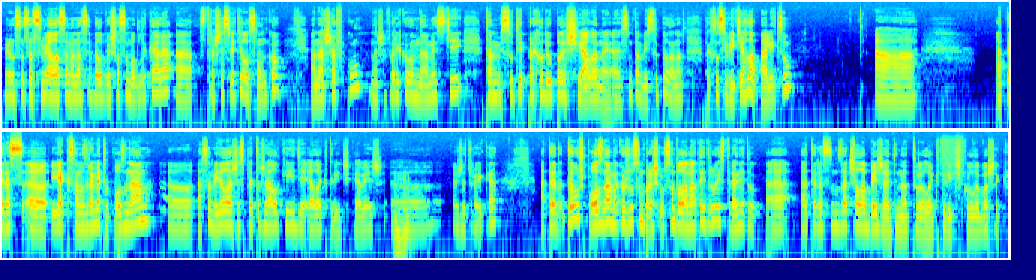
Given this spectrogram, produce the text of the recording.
minulo som sa smiala sama na sebe, lebo išla som od lekára a strašne svietilo slnko a na šavku, na šafarikovom námestí, tam sú tie prechody úplne šialené. A ja som tam vystúpila, tak som si vyťahla palicu a, a teraz, uh, jak samozrejme to poznám, uh, a som videla, že z Petržalky ide električka, vieš, uh-huh. uh, že trojka. A teda, to už poznám, akože už som prešla, už som bola na tej druhej strane to, a, a teraz som začala bežať na tú električku, lebo však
